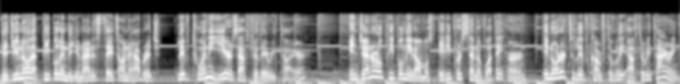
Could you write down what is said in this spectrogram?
Did you know that people in the United States on average live 20 years after they retire? In general, people need almost 80% of what they earn in order to live comfortably after retiring.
